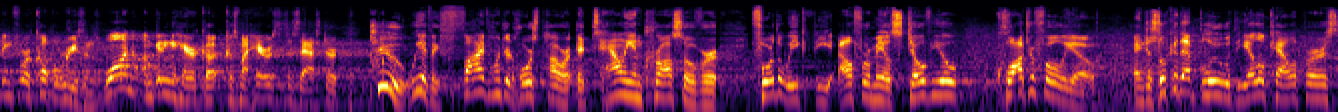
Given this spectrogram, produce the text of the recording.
exciting for a couple reasons. One, I'm getting a haircut because my hair is a disaster. Two, we have a 500 horsepower Italian crossover for the week, the Alfa Romeo Stelvio Quadrifoglio. And just look at that blue with the yellow calipers.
